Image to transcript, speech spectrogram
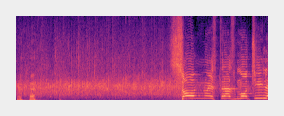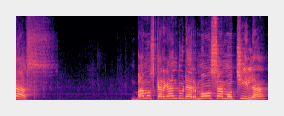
Son nuestras mochilas. Vamos cargando una hermosa mochila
